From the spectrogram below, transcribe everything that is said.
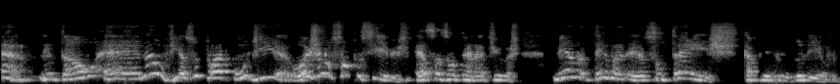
É, então, é, não, vias utópicas, um dia. Hoje não são possíveis. Essas alternativas, tem, são três capítulos do livro.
